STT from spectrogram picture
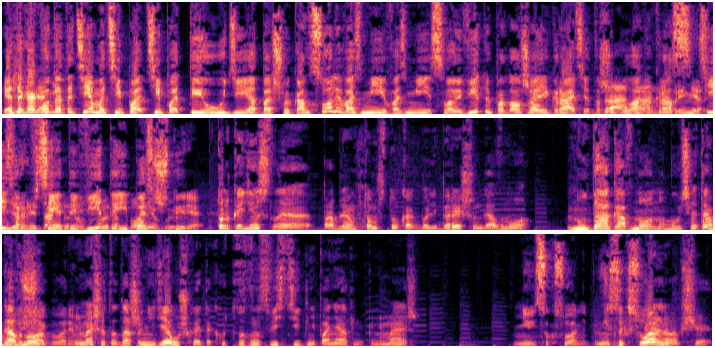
Это как вот эта тема, типа, типа, ты уйди от большой консоли, возьми, возьми свою Виту и продолжай играть. Это же была да, как раз тизер всей так, этой это- Виты и вполне PS4. Только единственная проблема в том, что как бы Liberation говно. Ну да, говно, но мы сейчас это про говно. говорим. Понимаешь, это даже не девушка, это какой-то трансвестит непонятный, понимаешь? Не сексуальный. причем. Не сексуально вообще.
